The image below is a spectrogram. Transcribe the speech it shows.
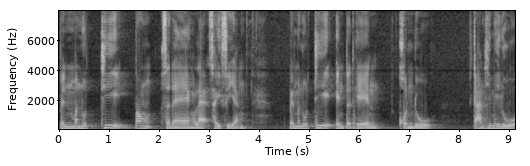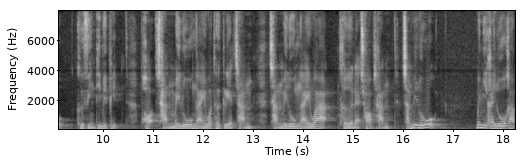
เป็นมนุษย์ที่ต้องแสดงและใช้เสียง เป็นมนุษย์ที่เอนเตอร์เทนคนดู การที่ไม่รู้ คือสิ่งที่ไม่ผิด เพราะฉันไม่รู้ไงว่าเธอเกลียดฉัน ฉันไม่รู้ไงว่าเธอเนี่ยชอบฉัน ฉันไม่รู้ ไม่มีใครรู้ครับ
